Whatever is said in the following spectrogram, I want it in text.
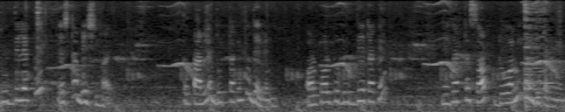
দুধ দিলে একটু টেস্টটা বেশি হয়। তো পারলে দুধটা কিন্তু দেবেন। অল্প অল্প দুধ দিয়ে এটাকে মেখে একটা সফট ডো আমি তৈরি করে নেব।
